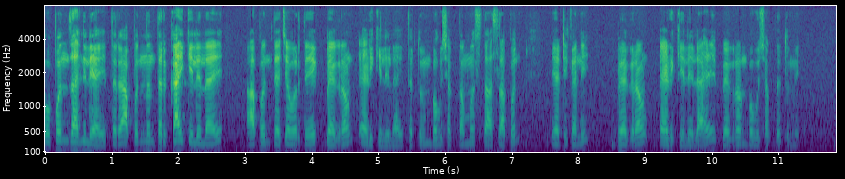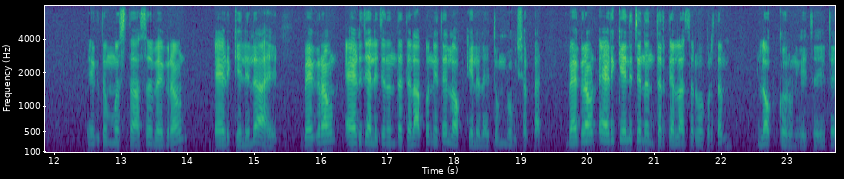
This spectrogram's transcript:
ओपन झालेली आहे. तर आपण नंतर काय केलेलं आहे? आपण त्याच्यावरती एक बॅकग्राऊंड ऍड केलेला आहे. तर तुम्ही बघू शकता मस्त असं आपण या ठिकाणी बॅकग्राऊंड ऍड केलेलं आहे. बॅकग्राऊंड बघू शकता तुम्ही. एकदम मस्त असं बॅकग्राऊंड ऍड केलेलं आहे. बॅकग्राऊंड ऍड झाल्याच्यानंतर त्याला आपण इथे लॉक केलेलं आहे. तुम्ही बघू शकता. बॅकग्राऊंड ऍड केल्याच्यानंतर त्याला सर्वप्रथम लॉक करून घ्यायचं आहे. इथे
